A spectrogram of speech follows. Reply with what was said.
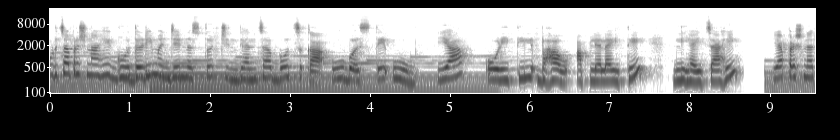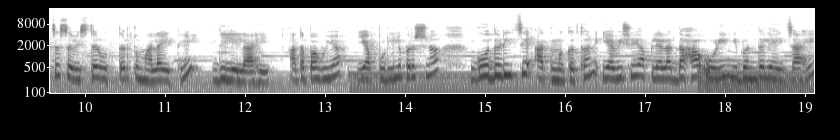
पुढचा प्रश्न आहे गोधडी म्हणजे नसतो चिंध्यांचा बोचका ऊब असते ऊब या ओळीतील भाव आपल्याला इथे लिहायचा आहे. या प्रश्नाचं सविस्तर उत्तर तुम्हाला इथे दिलेलं आहे. आता पाहूया या पुढील प्रश्न. गोधडीचे आत्मकथन याविषयी आपल्याला दहा ओळी निबंध लिहायचा आहे.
